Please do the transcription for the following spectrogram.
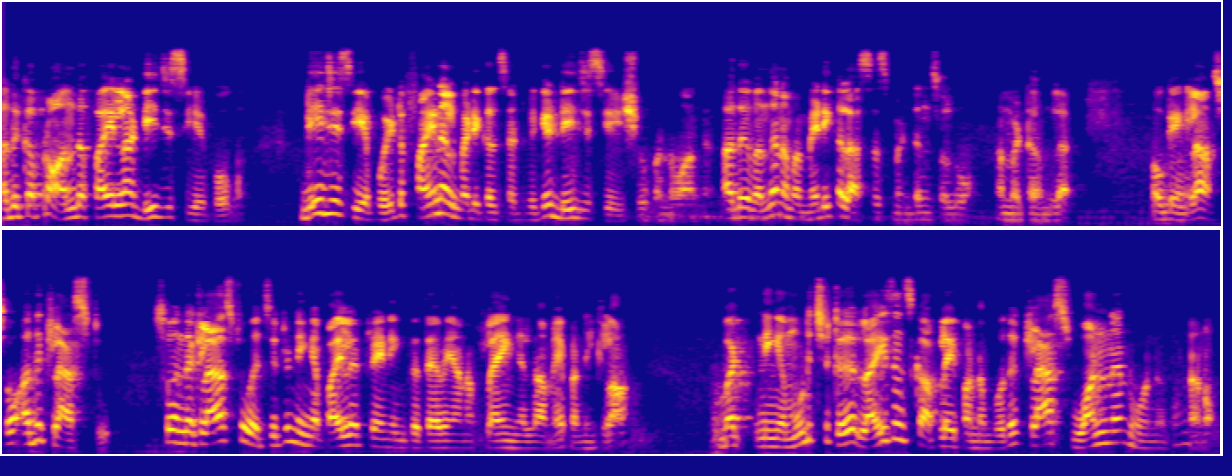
அதுக்கப்புறம் அந்த ஃபைல்லாம் டிஜிசிஏ போகும். டிஜிசிஏ போயிட்டு final medical certificate DGCA issue பண்ணுவாங்க. அது வந்து நம்ம மெடிக்கல் அசஸ்மெண்ட்னு சொல்லுவோம் நம்ம டேர்மில் ஓகேங்களா? ஸோ அது கிளாஸ் டூ ஸோ இந்த கிளாஸ் டூ வச்சுட்டு நீங்கள் பைலட் ட்ரைனிங்க்கு தேவையான ஃப்ளைங் எல்லாமே பண்ணிக்கலாம். பட் நீங்கள் முடிச்சுட்டு லைசன்ஸ்க்கு அப்ளை பண்ணும்போது கிளாஸ் ஒன்னு ஒன்று பண்ணணும்.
